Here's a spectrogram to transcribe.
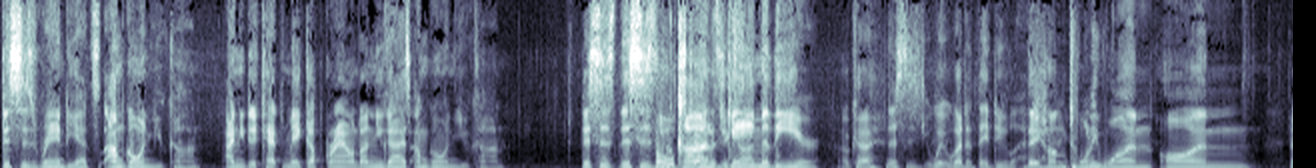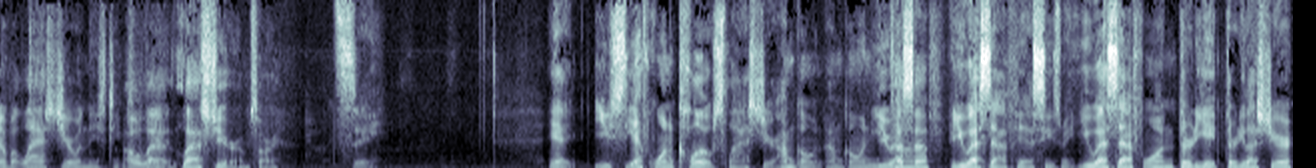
This is Randy Edsall. I'm going UConn. I need to catch make up ground on you guys. I'm going UConn. This is this is Bold UConn's strategy, game Con. of the year. Okay. This is wait, what did they do last? They year? hung 21 on no, but last year when these teams. oh la- last year. I'm sorry. Let's see. Yeah, UCF won close last year. I'm going. I'm going UConn. USF? USF. Yeah, excuse me. USF won 38-30 last year.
